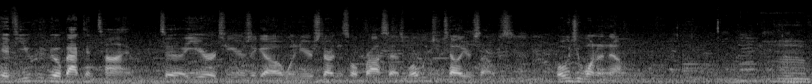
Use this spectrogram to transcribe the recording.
if you could go back in time to a year or two years ago when you're starting this whole process, what would you tell yourselves? What would you want to know? Um,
